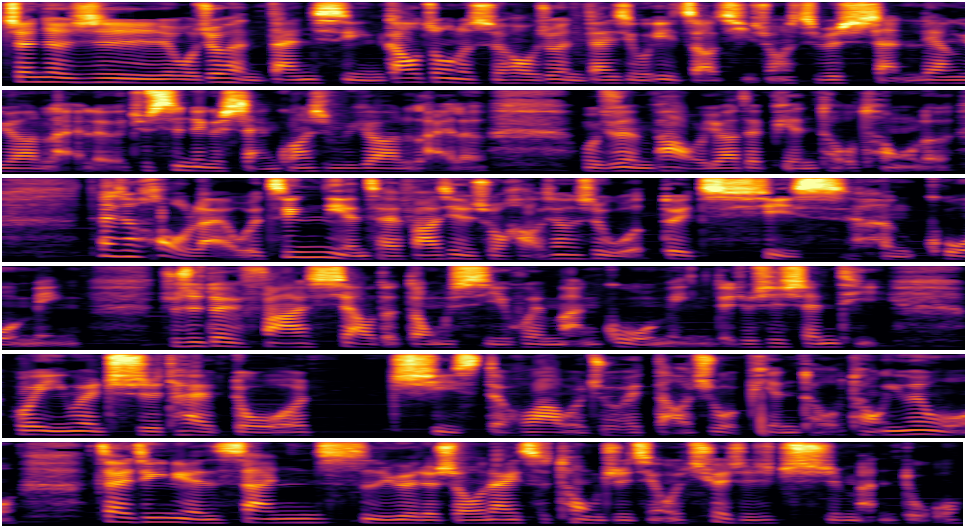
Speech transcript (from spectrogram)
真的是我就很担心。高中的时候我就很担心，我一早起床是不是闪亮又要来了，就是那个闪光是不是又要来了？我就很怕我又要再偏头痛了。但是后来我今年才发现，说好像是我对 cheese 很过敏，就是对发酵的东西会蛮过敏的，就是身体会因为吃太多。Cheese 的话，我就会导致我偏头痛，因为我在今年三四月的时候那一次痛之前，我确实是吃蛮多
